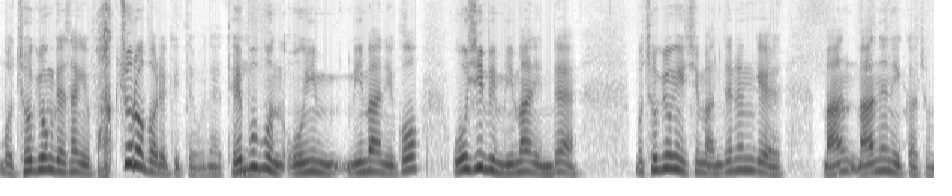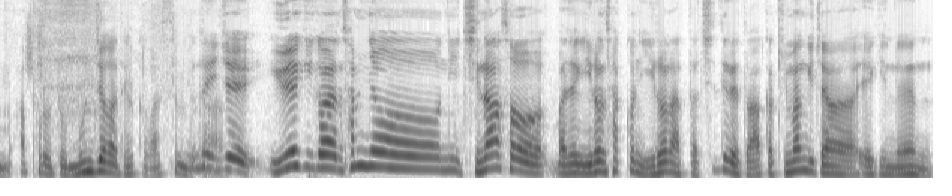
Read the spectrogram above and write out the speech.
뭐 적용 대상이 확 줄어버렸기 때문에 대부분 5인 미만이고 50인 미만인데 뭐 적용이 지금 안 되는 게 많, 많으니까 좀 앞으로 도 문제가 될 것 같습니다. 근데 이제 유예 기간 3년이 지나서 만약에 이런 사건이 일어났다 치더라도 아까 김한 기자 얘기는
